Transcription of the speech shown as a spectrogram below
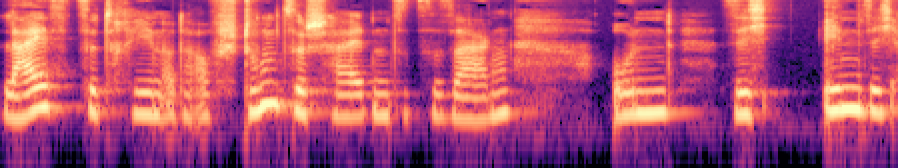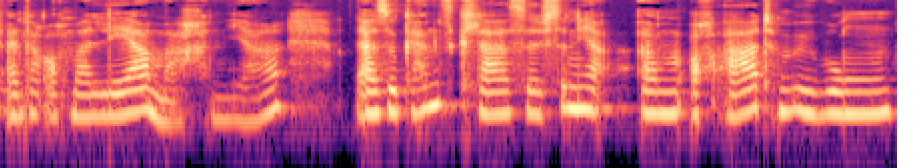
leise zu drehen oder auf stumm zu schalten sozusagen und sich in sich einfach auch mal leer machen, ja. Also ganz klassisch sind ja ähm, auch Atemübungen,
